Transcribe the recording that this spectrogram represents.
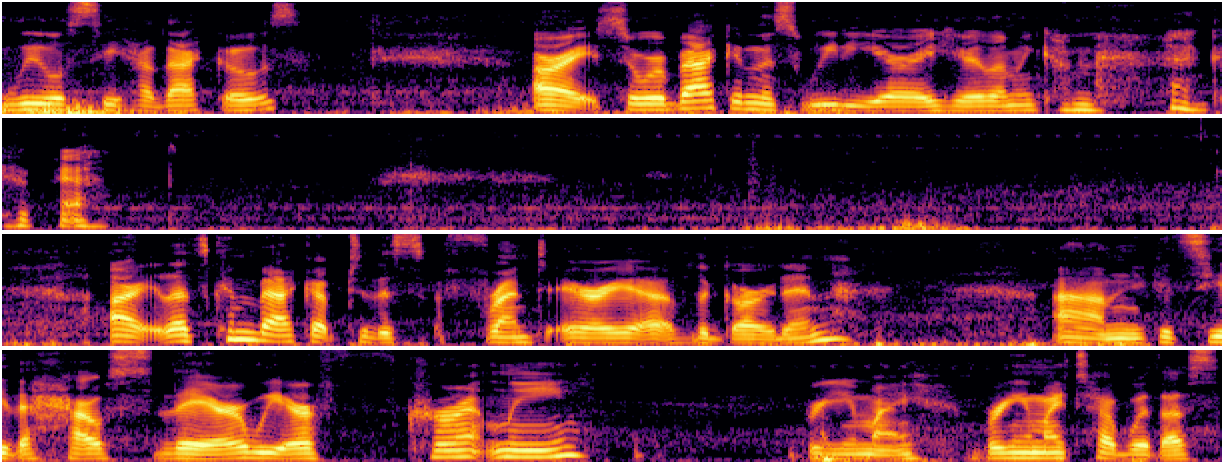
we will see how that goes. All right, so we're back in this weedy area here. Let me come back around. All right, let's come back up to this front area of the garden. Um, you can see the house there. We are currently bringing my bringing my tub with us.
